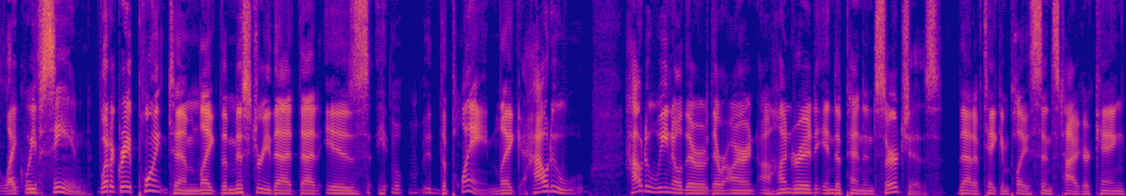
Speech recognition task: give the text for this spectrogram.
like we've seen. What a great point, Tim. Like the mystery that that is the plane. Like how do how do we know there there aren't a hundred independent searches that have taken place since Tiger King?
